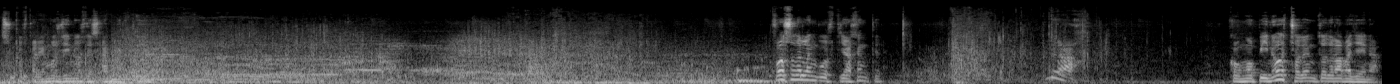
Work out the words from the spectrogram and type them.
Chicos, estaremos llenos de sangre, tío. Foso de la angustia, gente. Como Pinocho dentro de la ballena.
